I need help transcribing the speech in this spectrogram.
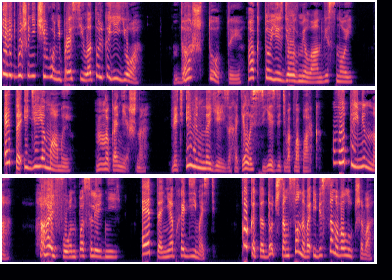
Я ведь больше ничего не просила, только ее!» «Да что ты! А кто ездил в Милан весной?» «Это идея мамы!» «Ну, конечно! Ведь именно ей захотелось съездить в аквапарк!» Вот именно. Айфон последний. Это необходимость. Как это дочь Самсонова и без самого лучшего?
